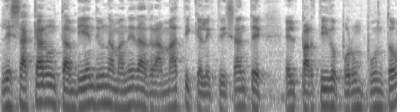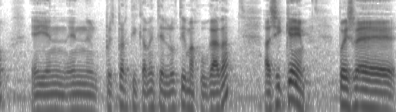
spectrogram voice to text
le sacaron también de una manera dramática, electrizante el partido por un punto, en, en, pues prácticamente en la última jugada. Así que pues eh,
